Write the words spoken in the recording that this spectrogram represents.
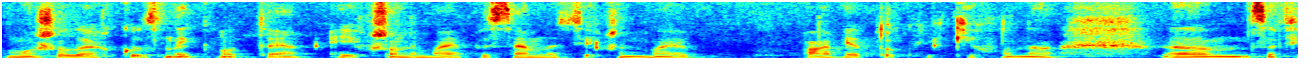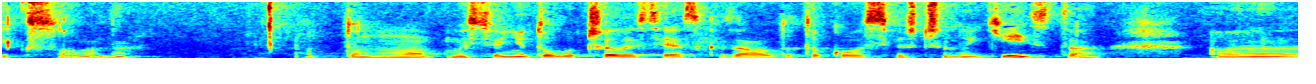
може легко зникнути, якщо немає писемності, якщо немає пам'яток, в яких вона ем, зафіксована. От тому ми сьогодні долучилися, я сказала, до такого священного дійства, е,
